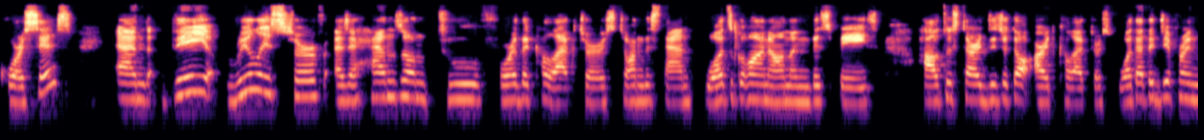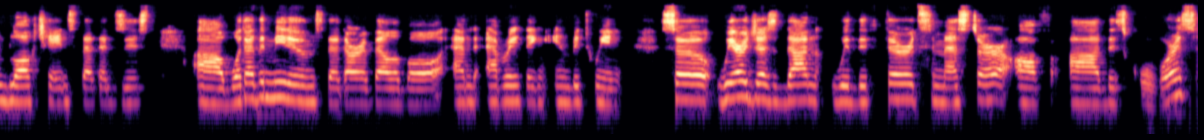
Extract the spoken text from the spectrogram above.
courses and they really serve as a hands-on tool for the collectors to understand what's going on in this space how to start digital art collectors what are the different blockchains that exist uh, what are the mediums that are available and everything in between So we are just done with the third semester of uh, this course.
